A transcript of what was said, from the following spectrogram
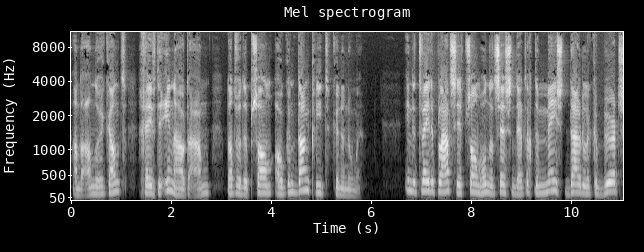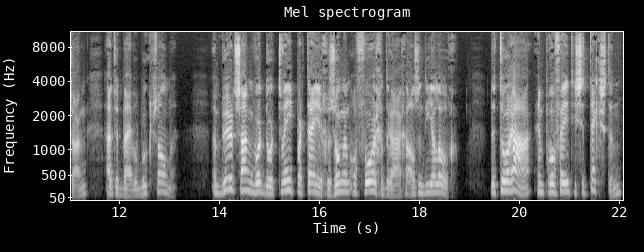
Aan de andere kant geeft de inhoud aan dat we de psalm ook een danklied kunnen noemen. In de tweede plaats is Psalm 136 de meest duidelijke beurtzang uit het Bijbelboek Psalmen. Een beurtzang wordt door twee partijen gezongen of voorgedragen als een dialoog. De Torah en profetische teksten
